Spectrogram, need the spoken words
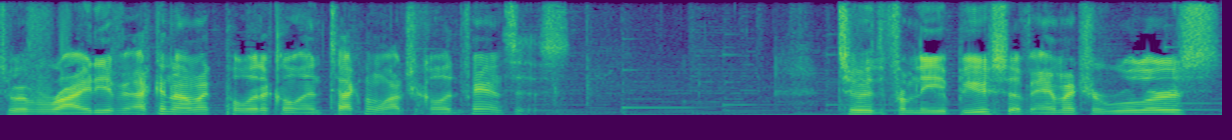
to a variety of economic, political, and technological advances. To, from the abuse of amateur rulers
